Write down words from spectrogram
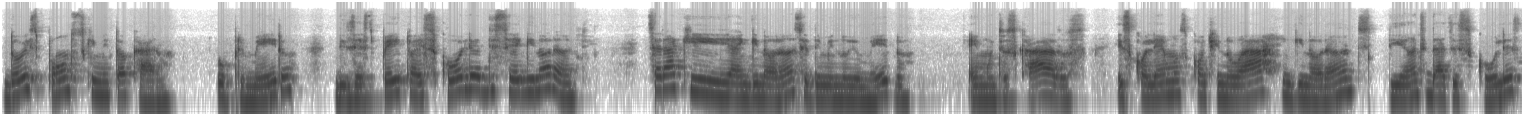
dois pontos que me tocaram. O primeiro diz respeito à escolha de ser ignorante. Será que a ignorância diminui o medo? Em muitos casos, escolhemos continuar ignorantes diante das escolhas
